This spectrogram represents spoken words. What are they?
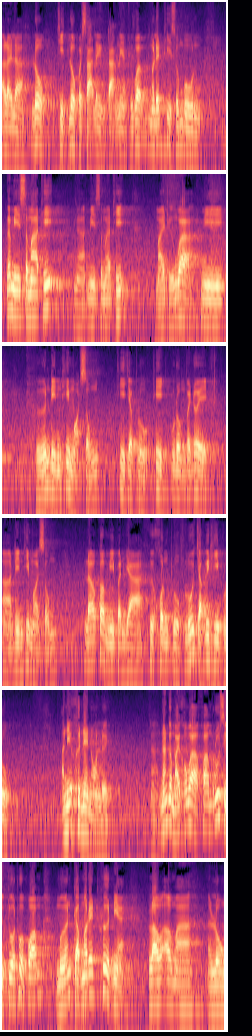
อะไรล่ะโรคจิตโรคประสาทอะไรต่างๆเนี่ยถือว่าเมล็ดที่สมบูรณ์ และมีสมาธินะมีสมาธิ หมายถึงว่ามีผืนดินที่เหมาะสมที่จะปลูกที่อุดมไปด้วยดินที่เหมาะสม แล้วก็มีปัญญาคือคนปลูกรู้จักวิธีปลูก อันนี้ขึ้นแน่นอนเลย นั่นก็หมายความว่าความรู้สึกตัวทั่วพร้อมเหมือนกับเมล็ดพืชเนี่ยเราเอามาลง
